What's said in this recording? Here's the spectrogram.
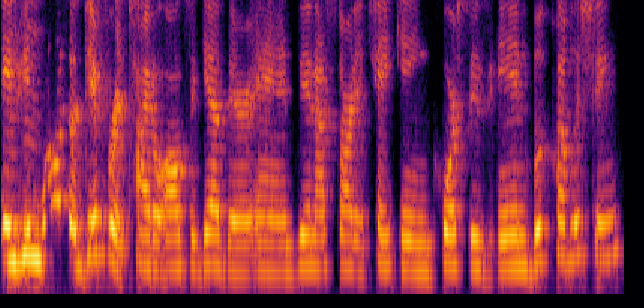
it, mm-hmm. it was a different title altogether. And then i started taking courses in book publishing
